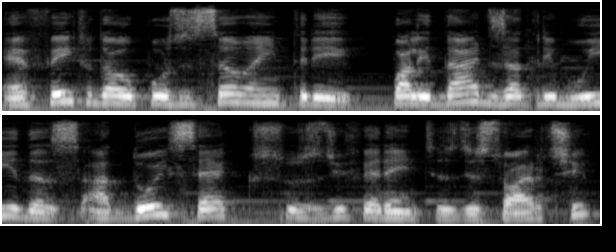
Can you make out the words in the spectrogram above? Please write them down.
é feito da oposição entre qualidades atribuídas a dois sexos diferentes, de sorte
